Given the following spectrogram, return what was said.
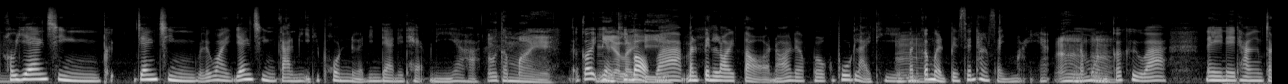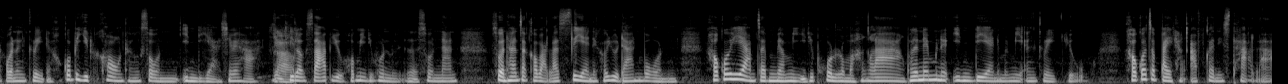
มเขาแย่งชิงแย่งชิงเรียกว่าแย่งชิงการมีอิทธิพลเหนือดินแดนในแถบนี้อะค่ะเออทำไมแล้วก็อย่างที่มีอะไรบอกดีว่ามันเป็นรอยต่อเนาะแล้วเราก็พูดหลายทีอืมมันก็เหมือนเป็นเส้นทางสายไหมอะอ่าน้ำมนต์อ่าก็คือว่าในในทางจักรวรรดิอังกฤษเนี่ยเขาก็ไปยึดครองทางโซนอินเดียใช่ไหมคะอย่างครับที่เราทราบอยู่เขามีอิทธิพลเหนือโซนนั้น ส่วนทางจักรวรรดิรัสเซียเนี่ยเขาอยู่ด้านบนเขาก็พยายามจะมามีอิทธิพลลงมาข้างล่าง เพราะฉะนั้นในอินเดียเนี่ยมันมีอังกฤษอยู่ เขาก็จะไปทางอัฟกานิสถานละ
